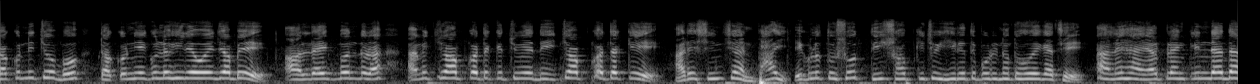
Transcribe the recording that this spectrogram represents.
যখনই চোবো তখনই এগুলো হিরে হয়ে যাবে। অলরাইট বন্ধুরা, আমি সব কটাকে ছুঁয়ে দিই, সব কটাকে। আরে শিনচান ভাই, এগুলো তো সত্যি সবকিছু হিরেতে পরিণত হয়ে গেছে। আরে হ্যাঁ আর ফ্র্যাঙ্কলিন দাদা,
